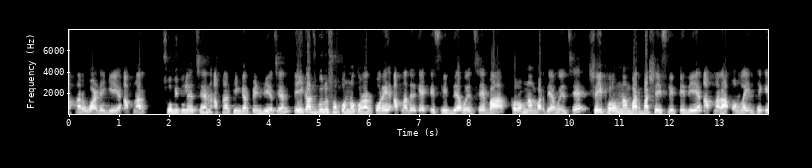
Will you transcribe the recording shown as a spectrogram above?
আপনার ওয়ার্ডে গিয়ে আপনার ছবি তুলেছেন, আপনার ফিঙ্গারপ্রিন্ট দিয়েছেন। এই কাজগুলো সম্পন্ন করার পরে আপনাদেরকে একটি স্লিপ দেওয়া হয়েছে বা ফর্ম নাম্বার দেওয়া হয়েছে। সেই ফর্ম নাম্বার বা সেই স্লিপটি দিয়ে আপনারা অনলাইন থেকে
